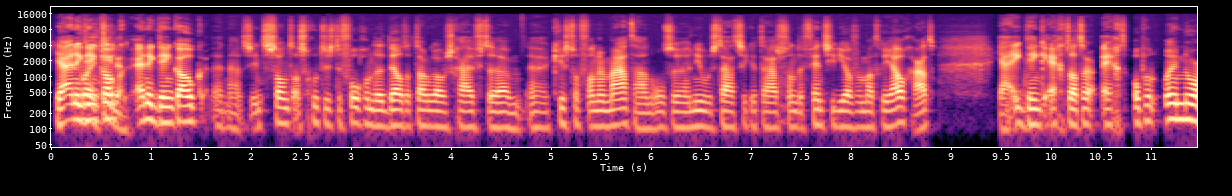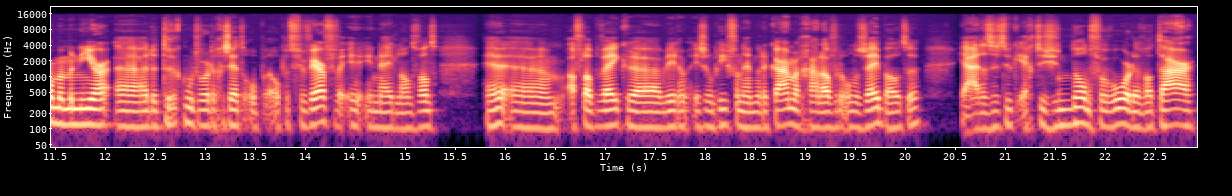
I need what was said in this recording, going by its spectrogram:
Ja, en ik denk ook, en ik denk ook, nou, het is interessant als het goed is, de volgende Delta Tango schrijft uh, Christophe van der Maat aan, onze nieuwe staatssecretaris van Defensie, die over materiaal gaat. Ja, ik denk echt dat er echt op een enorme manier de druk moet worden gezet op, op het verwerven in, in Nederland. Want uh, afgelopen week uh, weer is een brief van hem naar de Kamer gegaan over de onderzeeboten. Ja, dat is natuurlijk echt te gênant voor woorden. Wat daar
